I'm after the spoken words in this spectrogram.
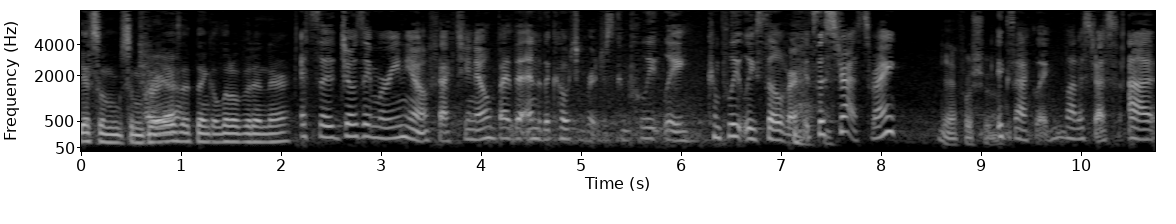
get some some grays. Oh, yeah? I think a little bit in there. It's the Jose Mourinho effect, you know. By the end of the coaching career, just completely, completely silver. It's the stress, right? Yeah, for sure. Exactly. A lot of stress. Uh,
